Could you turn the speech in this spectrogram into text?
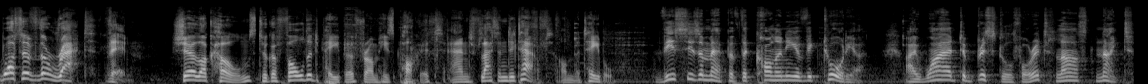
What of the rat, then? Sherlock Holmes took a folded paper from his pocket and flattened it out on the table. This is a map of the colony of Victoria. I wired to Bristol for it last night.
